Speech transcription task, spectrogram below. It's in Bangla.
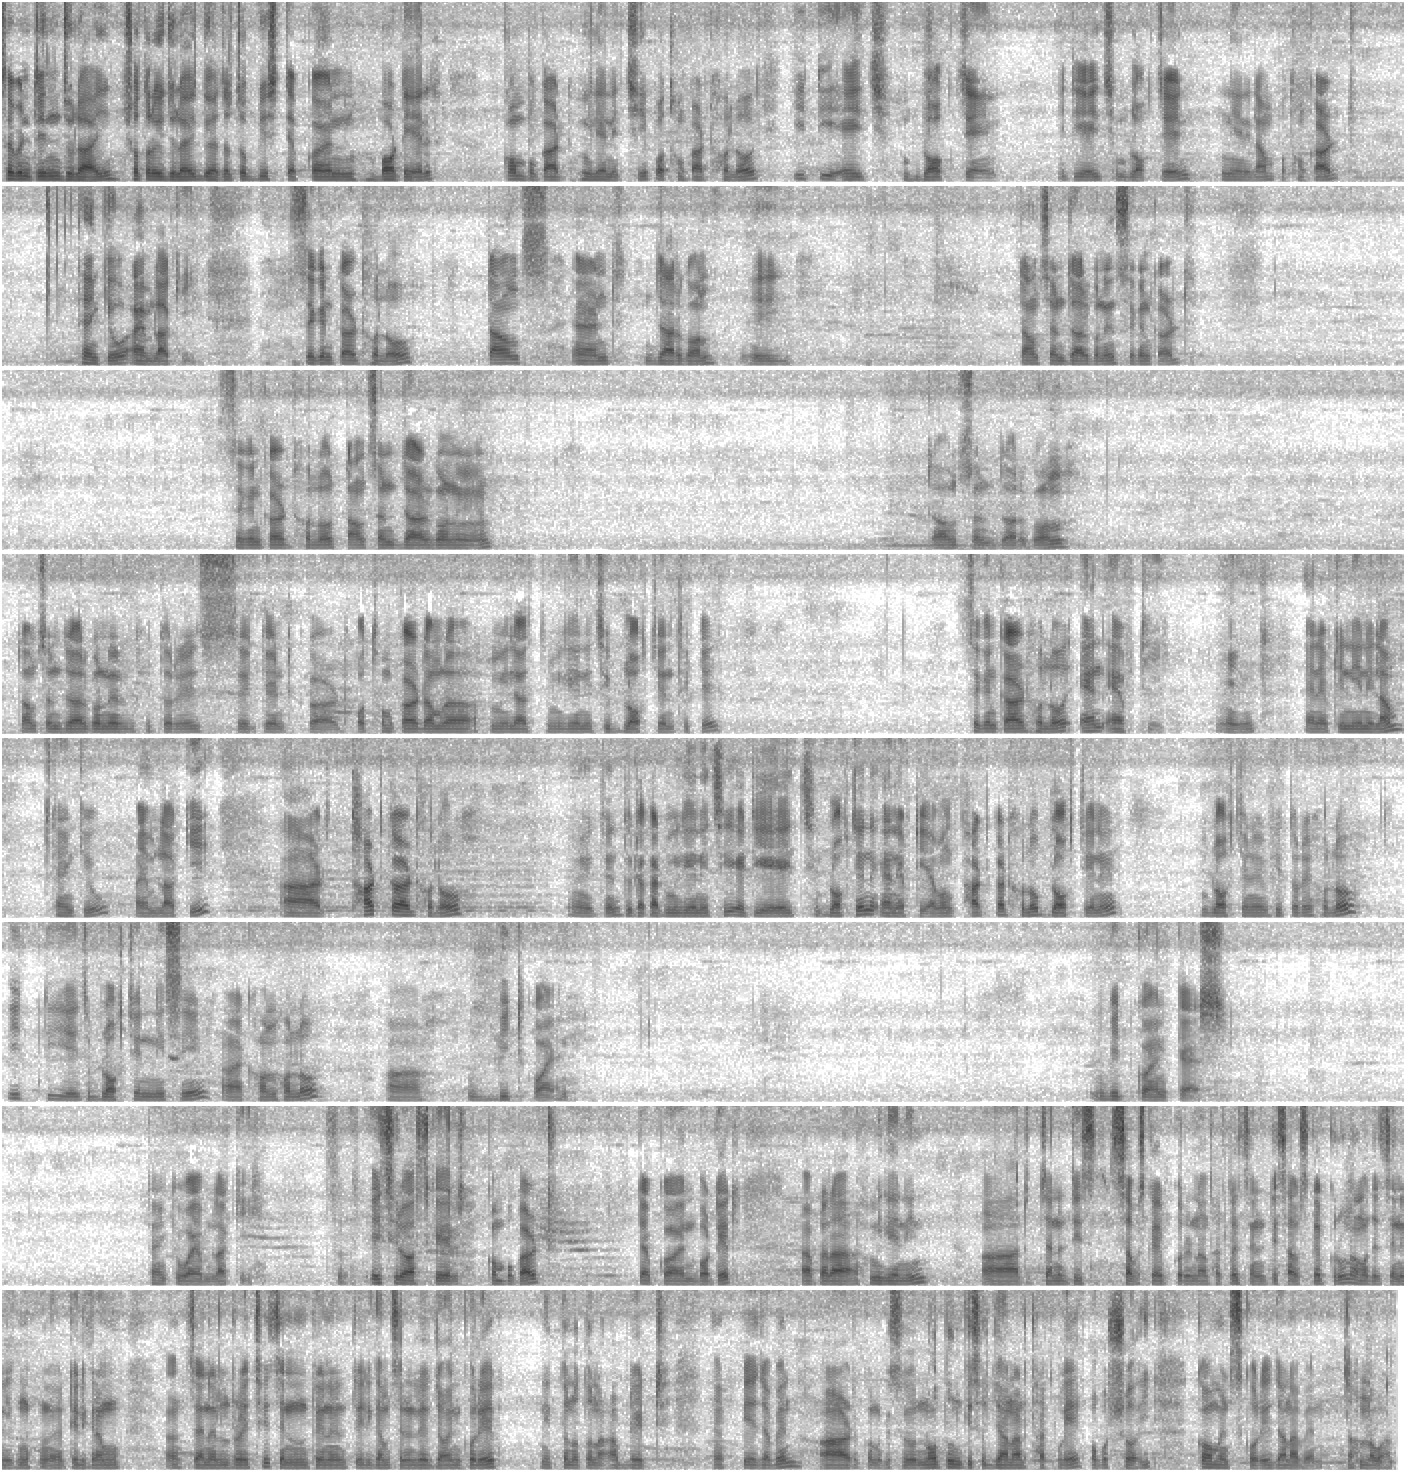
সেভেন্টিন জুলাই, সতেরোই জুলাই দুই হাজার চব্বিশ ট্যাপ কয়েন বটের কম্পো কার্ড মিলিয়ে নিচ্ছি। প্রথম কার্ড হলো ETH block chain ETH block chain নিয়ে নিলাম প্রথম card thank you I am lucky second card হলো টার্মস অ্যান্ড জারগন এই টার্মস অ্যান্ড জারগনের সেকেন্ড কার্ড সেকেন্ড কার্ড হলো terms and জারগনে terms and jargon terms and জারগনের ভিতরে সেকেন্ড কার্ড প্রথম কার্ড আমরা মিলা, মিলিয়ে নিচ্ছি ব্লক চেন থেকে। সেকেন্ড কার্ড হলো এনএফটি এনএফটি নিয়ে নিলাম। Thank you I am lucky R third card হলো দুটা কার্ড মিলিয়ে নিচ্ছি এটি এইচ ব্লক চেন এনএফটি এবং থার্ড কার্ড হলো ব্লক চেনে ব্লক চেনের ভিতরে হলো ইটিএইচ ব্লক চেন নিছি, এখন হলো bitcoin bitcoin cash thank you I am lucky এই ছিল আজকের কম্পো কার্ড ট্যাপ কয়েন বটের আপনারা মিলিয়ে নিন। আর চ্যানেলটি সাবস্ক্রাইব করে না থাকলে চ্যানেলটি সাবস্ক্রাইব করুন। আমাদের চ্যানেল টেলিগ্রাম চ্যানেল রয়েছে। চ্যানেল টেলিগ্রাম চ্যানেলে জয়েন করে নিত্য নতুন আপডেট পেয়ে যাবেন। আর কোনো কিছু নতুন কিছু জানার থাকলে অবশ্যই কমেন্টস করে জানাবেন। ধন্যবাদ।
